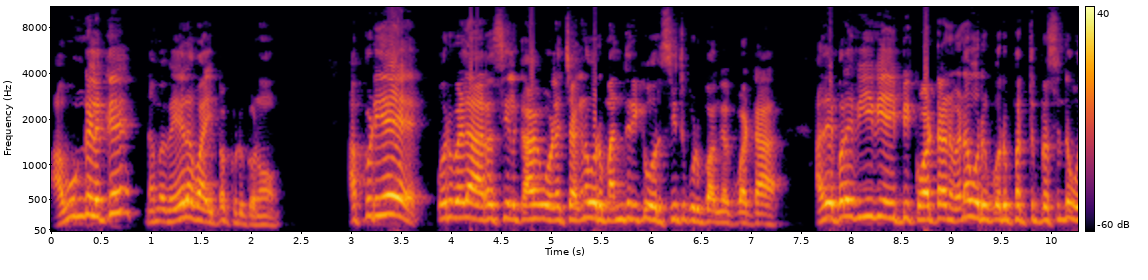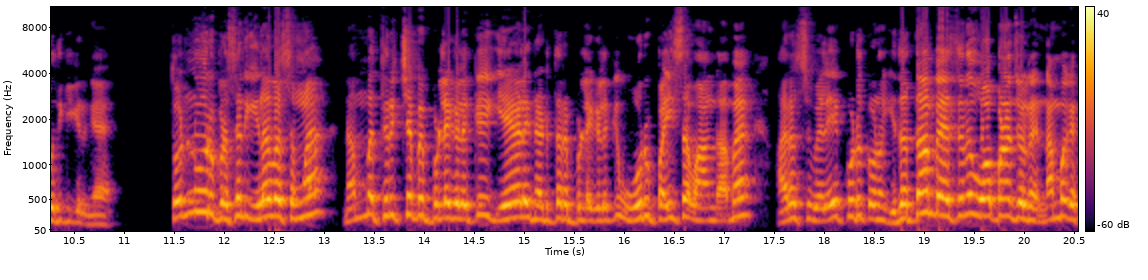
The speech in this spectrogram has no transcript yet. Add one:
அவங்களுக்கு நம்ம வேலை வாய்ப்பை கொடுக்கணும். அப்படியே ஒருவேளை அரசியலுக்காக உழைச்சாங்கன்னா ஒரு மந்திரிக்கு ஒரு சீட்டு கொடுப்பாங்க கோட்டா அதே போல் விவிஐபி கோட்டான்னு வேணால் ஒரு ஒரு பத்து பர்சன்ட் ஒதுக்கிக்கிடுங்க. தொண்ணூறு பர்சன்ட் இலவசமாக நம்ம திருச்சபை பிள்ளைகளுக்கு ஏழை நடுத்தர பிள்ளைகளுக்கு ஒரு பைசா வாங்காம அரசு வேலையை கொடுக்கணும். இதைத்தான் பேசுறது ஓப்பனாக சொல்கிறேன் நம்ம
